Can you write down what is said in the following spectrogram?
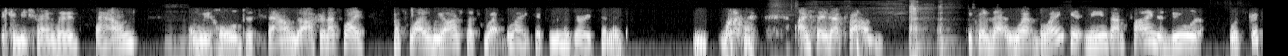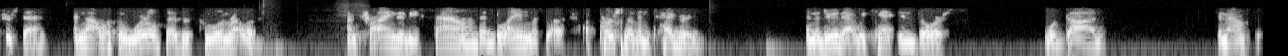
It can be translated sound, mm-hmm. as we hold to sound doctrine. That's why that's why we are such wet blankets in the Missouri Synod. I say that proudly because that wet blanket means I'm trying to do what, what Scripture says and not what the world says is cool and relevant. I'm trying to be sound and blameless, a, a person of integrity. And to do that, we can't endorse what God denounces.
